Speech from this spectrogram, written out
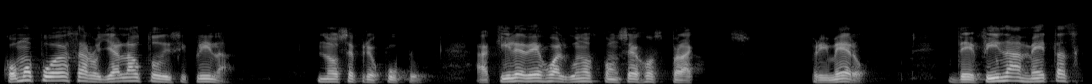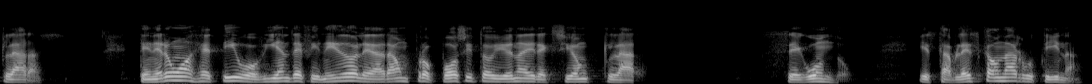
¿cómo puedo desarrollar la autodisciplina? No se preocupe. Aquí le dejo algunos consejos prácticos. Primero, defina metas claras. Tener un objetivo bien definido le dará un propósito y una dirección clara. Segundo, establezca una rutina.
